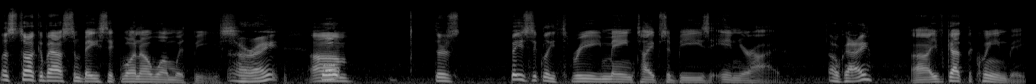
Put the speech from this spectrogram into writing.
let's talk about some basic 101 with bees. all right. Um, well- there's basically three main types of bees in your hive. Okay. Uh, you've got the queen bee.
